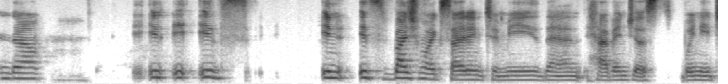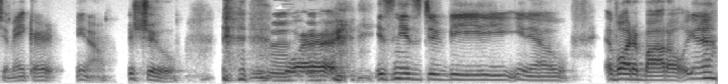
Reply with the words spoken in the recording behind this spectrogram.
and uh, it, it, it's in, it's much more exciting to me than having just we need to make a you know a shoe. Mm-hmm, or mm-hmm. it needs to be you know a water bottle you know?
